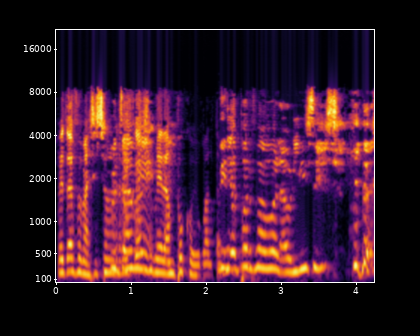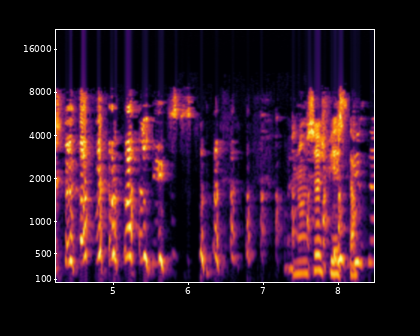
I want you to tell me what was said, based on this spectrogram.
De todas formas, si son Escúchame. ricos, me da un poco igual también. Dile por favor a Ulises que deje de hacer. Bueno, eso es fiesta. Es que, está-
